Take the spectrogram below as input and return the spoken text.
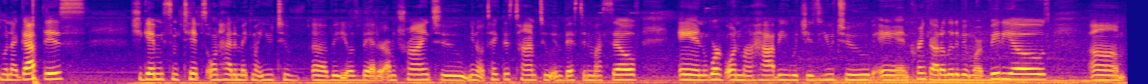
when I got this, she gave me some tips on how to make my YouTube uh, videos better. I'm trying to, you know, take this time to invest in myself and work on my hobby, which is YouTube, and crank out a little bit more videos, um,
